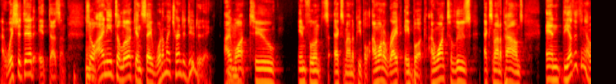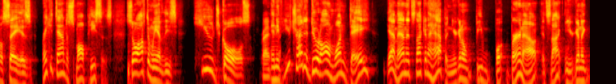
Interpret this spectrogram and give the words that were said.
I wish it did, it doesn't. So hmm. I need to look and say, what am I trying to do today? I hmm. want to influence X amount of people. I want to write a book. I want to lose X amount of pounds. And the other thing I will say is break it down to small pieces. So often we have these huge goals Right. and if you try to do it all in one day, yeah, man, it's not going to happen. You're going to be bu- burnout. It's not, you're going to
